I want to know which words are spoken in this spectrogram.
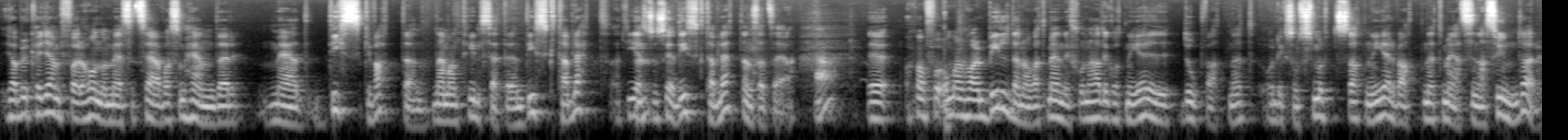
jag brukar jämföra honom med så att säga vad som händer med diskvatten när man tillsätter en disktablett. Att Jesus är disktabletten så att säga. Ja. Eh, om, man får, om man har en bilden av att människorna hade gått ner i dopvattnet och liksom smutsat ner vattnet med sina synder.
